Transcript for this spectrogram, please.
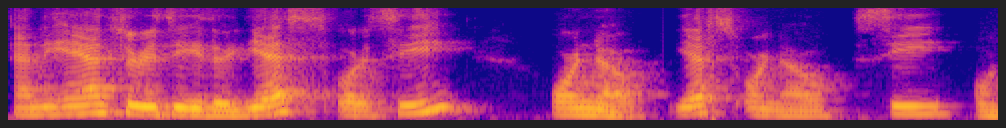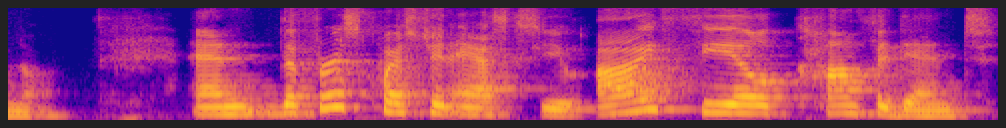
And the answer is either yes or C or no. Yes or no, C or no. And the first question asks you I feel confident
